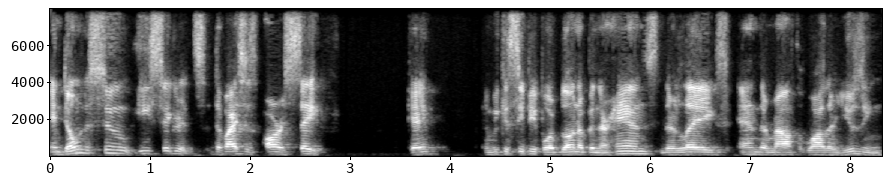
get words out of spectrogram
And don't assume e-cigarettes devices are safe, okay? And we can see people are blown up in their hands, their legs, and their mouth while they're using,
